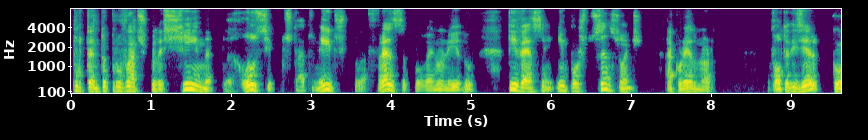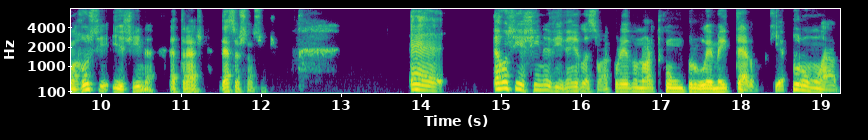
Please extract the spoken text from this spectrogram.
portanto aprovados pela China, pela Rússia, pelos Estados Unidos, pela França, pelo Reino Unido, tivessem imposto sanções à Coreia do Norte. Volto a dizer, com a Rússia e a China atrás dessas sanções. A, a Rússia e a China vivem em relação à Coreia do Norte com um problema eterno, que é, por um lado,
